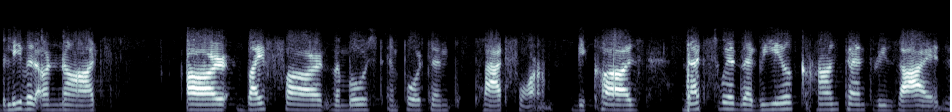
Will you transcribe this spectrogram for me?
believe it or not, are by far the most important platform because that's where the real content resides.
